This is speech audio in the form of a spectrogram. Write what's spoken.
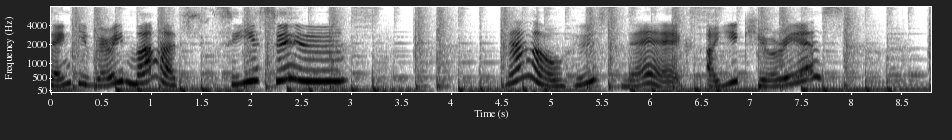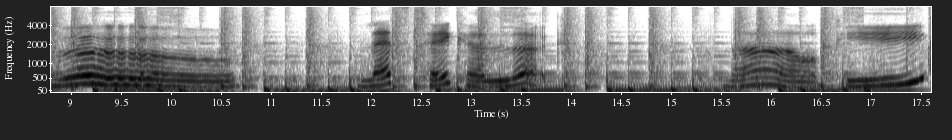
Thank you very much. See you soon. Now, who's next? Are you curious? Let's take a look. Now, peek,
